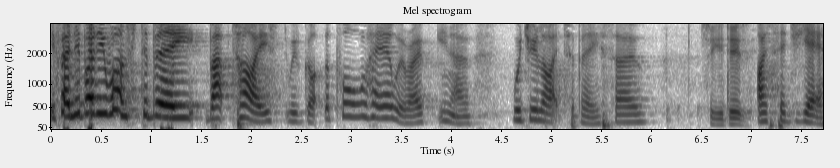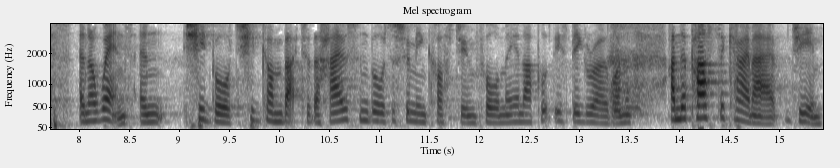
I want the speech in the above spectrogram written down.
if anybody wants to be baptized, we've got the pool here, we're, you know, would you like to be? So. So you did? I said yes, and I went, and she'd bought, she'd gone back to the house and bought a swimming costume for me, and I put this big robe on, and the pastor came out, Jim,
